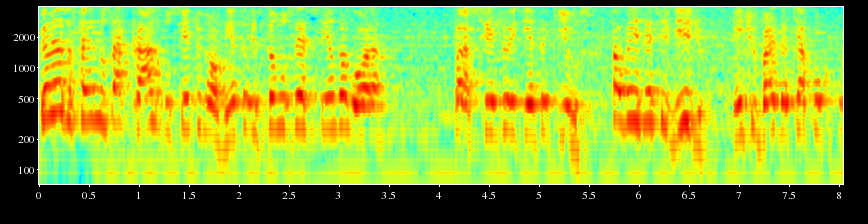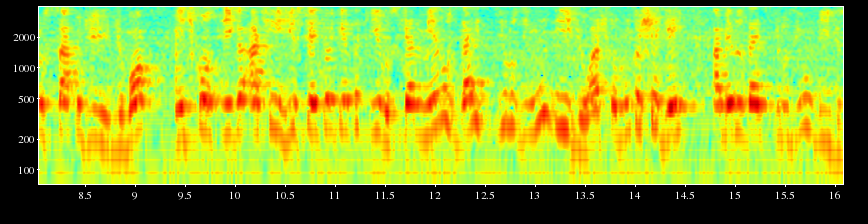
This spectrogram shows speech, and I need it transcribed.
Beleza, saímos da casa dos 190, estamos descendo agora para 180 quilos. Talvez nesse vídeo, a gente vai daqui a pouco para o saco de, de boxe, a gente consiga atingir 180 quilos, que é menos 10 quilos em um vídeo. Eu acho que eu nunca cheguei a menos 10 quilos em um vídeo.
